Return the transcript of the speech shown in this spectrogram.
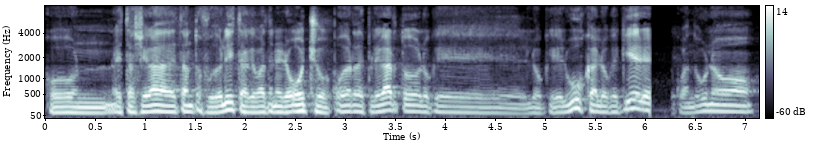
con esta llegada de tantos futbolistas, que va a tener ocho, poder desplegar todo lo que, lo que él busca, lo que quiere. Cuando uno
